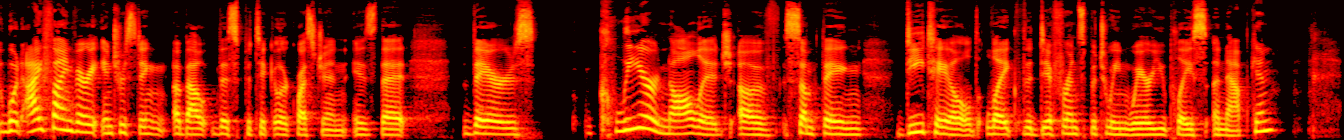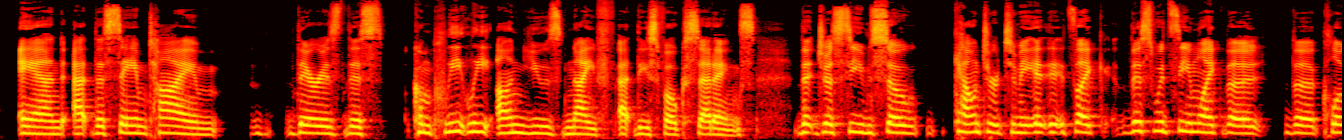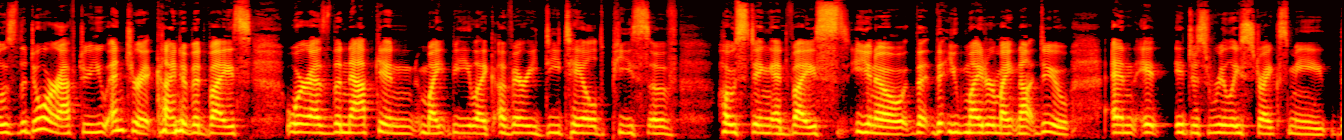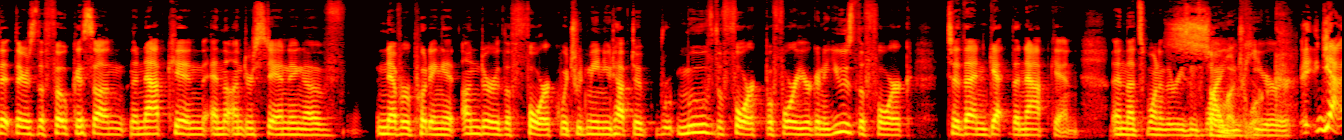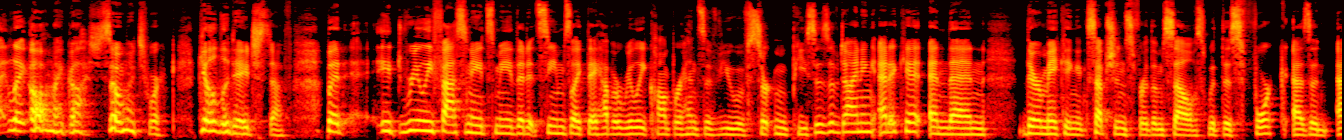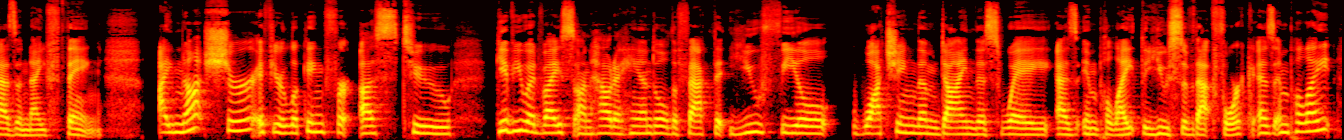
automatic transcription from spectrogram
What I find very interesting about this particular question is that there's clear knowledge of something detailed, like the difference between where you place a napkin. And at the same time, there is this completely unused knife at these folks' settings that just seems so counter to me. It, it's like this would seem like the the close the door after you enter it kind of advice, whereas the napkin might be like a very detailed piece of hosting advice, you know, that, that you might or might not do. And it, it just really strikes me that there's the focus on the napkin and the understanding of never putting it under the fork, which would mean you'd have to remove the fork before you're going to use the fork to then get the napkin. And that's one of the reasons So why much you work. hear, yeah, like, oh my gosh, so much work, Gilded Age stuff. But it really fascinates me that it seems like they have a really comprehensive view of certain pieces of dining etiquette. And then they're making exceptions for themselves with this fork as a, as a knife thing. I'm not sure if you're looking for us to give you advice on how to handle the fact that you feel watching them dine this way as impolite, the use of that fork as impolite,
